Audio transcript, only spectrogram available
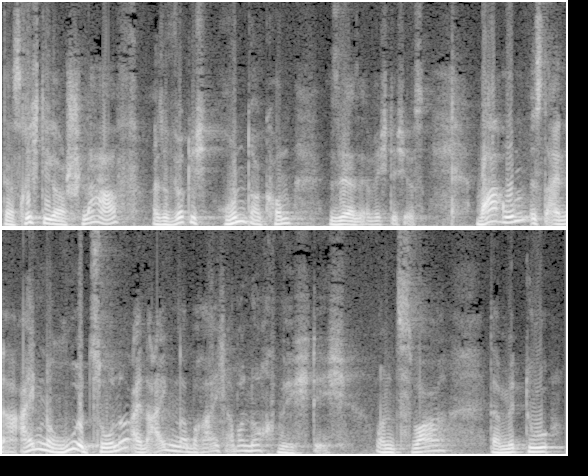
dass richtiger Schlaf, also wirklich runterkommen, sehr, sehr wichtig ist. Warum ist eine eigene Ruhezone, ein eigener Bereich aber noch wichtig? Und zwar, damit du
